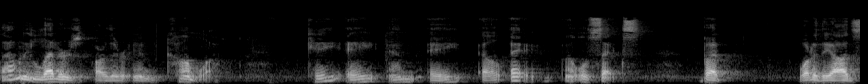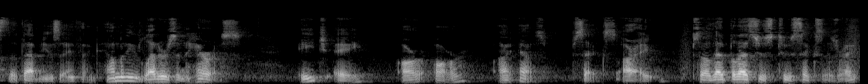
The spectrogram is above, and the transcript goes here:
how many letters are there in Kamala? K A M A L A. Well, six. But what are the odds that that means anything? How many letters in Harris? H A R R I S. Six. All right. So that, but that's just two sixes, right?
